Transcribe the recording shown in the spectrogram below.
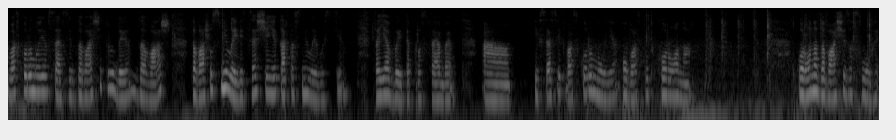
Вас коронує Всесвіт за ваші труди, за, ваш, за вашу сміливість. Це ще є карта сміливості. Заявити про себе. І Всесвіт вас коронує. У вас тут корона. Корона за ваші заслуги.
